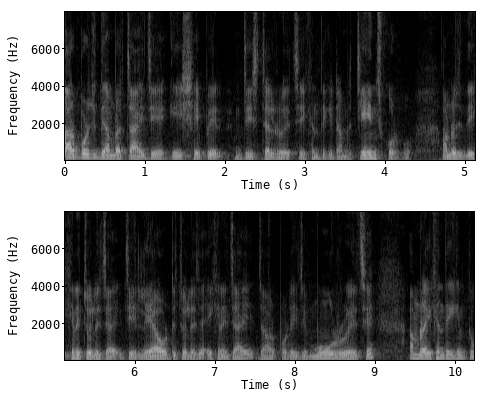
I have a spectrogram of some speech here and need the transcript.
তারপর যদি আমরা চাই যে এই শেপের যে স্টাইল রয়েছে, এখান থেকে এটা আমরা চেঞ্জ করব। আমরা যদি এখানে চলে যাই, যে লেআউটে চলে যাই, এখানে যাই, যাওয়ার পরে এই যে মোর রয়েছে, আমরা এখান থেকে কিন্তু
